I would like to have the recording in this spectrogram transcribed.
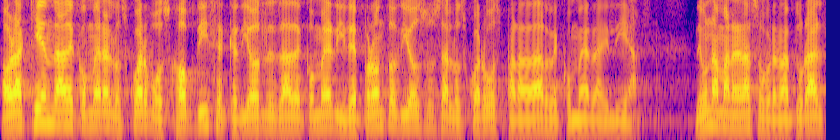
Ahora, ¿quién da de comer a los cuervos? Job dice que Dios les da de comer y de pronto Dios usa a los cuervos para dar de comer a Elías, de una manera sobrenatural.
